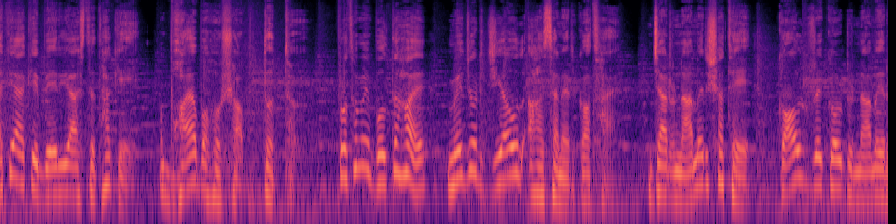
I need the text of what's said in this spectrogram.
একে একে বেরিয়ে আসতে থাকে ভয়াবহ সব তথ্য। প্রথমে বলতে হয় মেজর জিয়াউল আহসানের কথা, যার নামের সাথে কল রেকর্ড নামের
